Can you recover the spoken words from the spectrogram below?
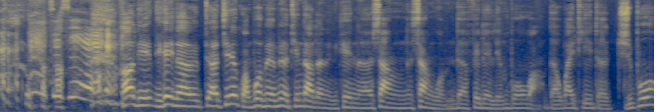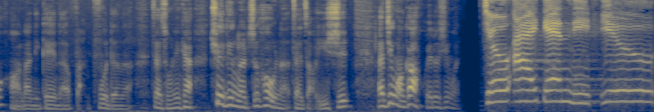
谢谢。好，你你可以呢，呃，今天广播没有没有听到的呢，你可以呢上上我们的飞碟联播网的 YT 的直播啊，那你可以呢反复的呢再重新看，确定了之后呢再找医师。来进广告，回头新闻，就爱点你 UFO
